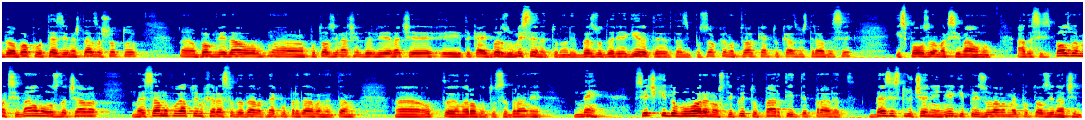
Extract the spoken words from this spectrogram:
дълбоко от тези неща, защото Бог ви е дал по този начин да ви е вече и така и бързо мисленето, нали? бързо да реагирате в тази посока, но това, както казваш, трябва да се използва максимално. А да се използва максимално означава не само когато им харесва да дават някакво предаване там а, от а, Народното събрание. Не. Всички договорености, които партиите правят, без изключение, ние ги призоваваме по този начин.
